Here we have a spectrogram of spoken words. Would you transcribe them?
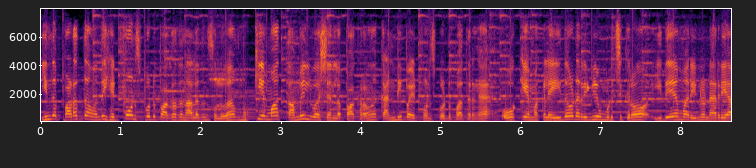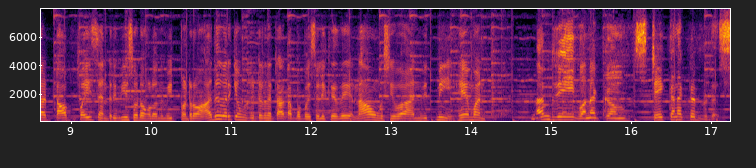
இந்த படத்தை வந்து ஹெட்ஃபோன்ஸ் போட்டு பார்க்கறது நல்லதுன்னு சொல்லுவேன். முக்கியமா தமிழ் வெர்ஷன்ல பாக்குறவங்க கண்டிப்பா ஹெட்ஃபோன்ஸ் போட்டு பாத்துருங்க ஓகே மக்களே இதோட ரிவ்யூ முடிச்சுக்கிறோம். இதே மாதிரி இன்னும் நிறைய டாப் ஃபைவ்ஸ் அண்ட் ரிவ்யூஸோட உங்களை வந்து மீட் பண்றோம். அது வரைக்கும் உங்ககிட்ட இருந்து டாடா பாபாய் சொல்லிக்கிறது. நான் உங்க Siva and with me Hemant. நன்றி வணக்கம். ஸ்டே கனெக்டட் வித் அஸ்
